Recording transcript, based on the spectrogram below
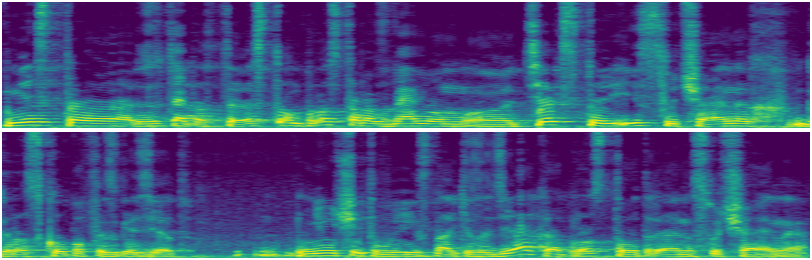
Вместо результатов теста он просто раздал им э, тексты из случайных гороскопов из газет. Не учитывая их знаки зодиака, а просто вот реально случайные.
